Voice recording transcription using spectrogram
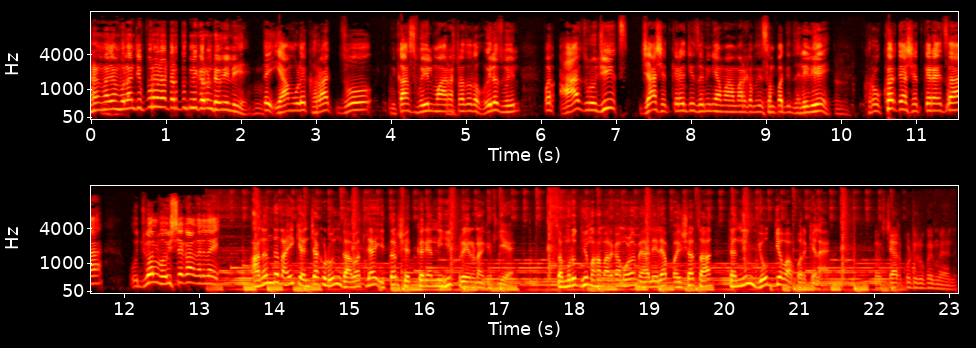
कारण माझ्या मुलांची पूर्ण तरतूद मी करून ठेवलेली आहे. तर यामुळे खरा जो विकास होईल महाराष्ट्राचा तर होईलच होईल. पण आज रोजी ज्या शेतकऱ्यांची जमीन या महामार्गामध्ये संपादित झालेली आहे खरोखर त्या शेतकऱ्याचा उज्ज्वल भविष्यकाळ झालेला आहे. आनंद नाईक यांच्याकडून गावातल्या इतर शेतकऱ्यांनीही प्रेरणा घेतली आहे. समृद्धी महामार्गामुळे मिळालेल्या पैशाचा त्यांनी योग्य वापर केलाय. चार कोटी रुपये मिळाले.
